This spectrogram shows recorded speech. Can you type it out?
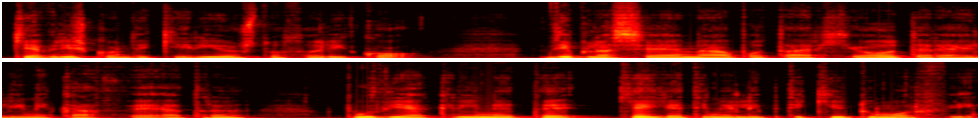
και βρίσκονται κυρίως στο θωρικό, δίπλα σε ένα από τα αρχαιότερα ελληνικά θέατρα που διακρίνεται και για την ελλειπτική του μορφή.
